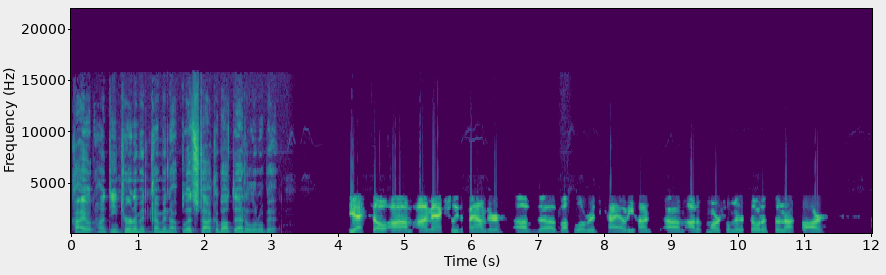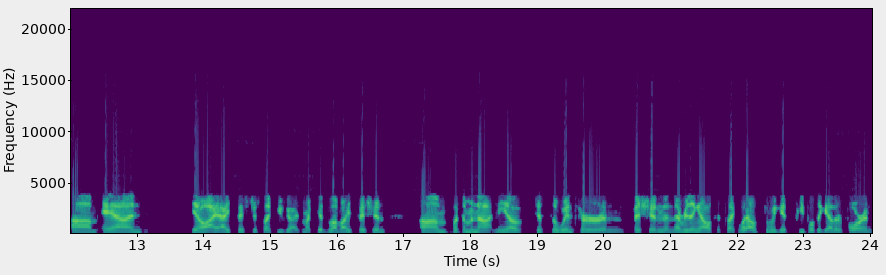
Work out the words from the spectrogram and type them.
coyote hunting tournament coming up. Let's talk about that a little bit. Yes, so um, I'm actually the founder of the Buffalo Ridge Coyote Hunt um, out of Marshall, Minnesota, so not far. Um, and you know, I ice fish just like you guys. My kids love ice fishing, um, but the monotony of just the winter and fishing and everything else, it's like, what else can we get people together for? And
